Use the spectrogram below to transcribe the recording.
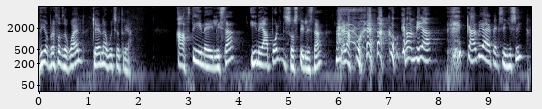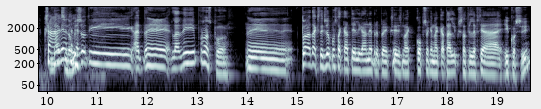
2 Breath of the Wild και 1 Witcher 3. Αυτή είναι η λίστα. Είναι η απόλυτη σωστή λίστα. Δεν ακούω καμία Καμία επεξήγηση. Ξαναλέω. νομίζω ότι. Ε, δηλαδή, πώς να σου πω. Ε, τώρα εντάξει δεν ξέρω πως θα κατέληγα αν έπρεπε ξέρεις, να κόψω και να καταλήξω στα τελευταία 20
